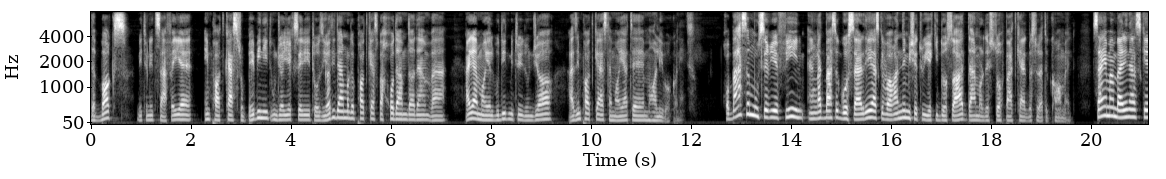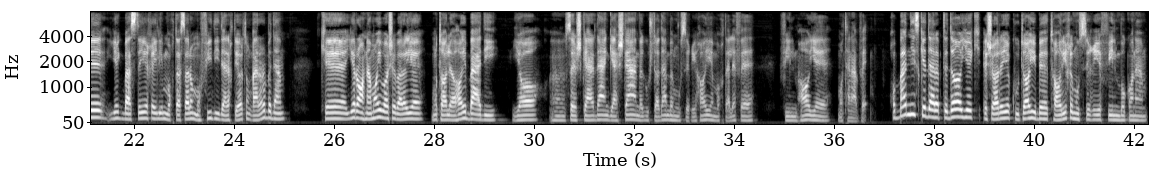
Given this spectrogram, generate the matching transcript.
the box می‌تونید صفحه این پادکست رو ببینید اونجا یک سری توضیحاتی در مورد پادکست و خودم دادم و اگر مایل بودید می‌تونید اونجا از این پادکست حمایت مالی بکنید خب بحث موسیقی فیلم انقدر بحث گسترده ای است که واقعا نمیشه تو یکی دو ساعت در موردش صحبت کرد به صورت کامل سعی من بر این است که یک بسته خیلی مختصر و مفیدی در اختیارتون قرار بدم که یه راهنمایی باشه برای مطالعه های بعدی یا سرچ کردن، گشتن و گوش دادن به موسیقی های مختلف فیلم های متنوع. خب بد نیست که در ابتدا یک اشاره کوتاهی به تاریخ موسیقی فیلم بکنم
